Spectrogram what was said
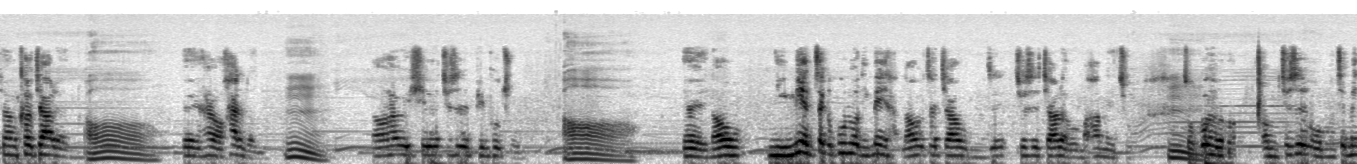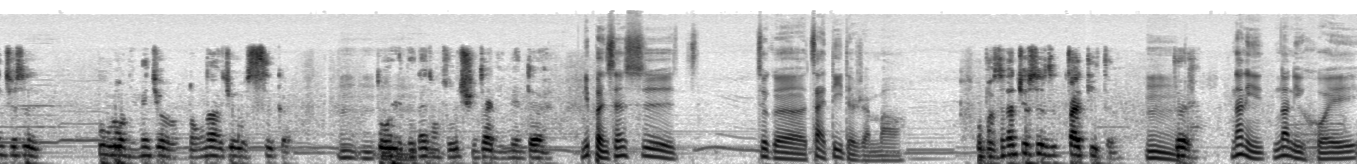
像客家人。哦。对，还有汉人。嗯。然后还有一些就是平埔族。哦。对，然后里面这个部落里面，然后再加我们这，就是加了我们阿美族。嗯。总共有，嗯，就是我们这边就是。部落里面就容纳就四个，嗯嗯，多元的那种族群在里面。对，你本身是这个在地的人吗？我本身就是在地的，嗯，对。那你那你回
